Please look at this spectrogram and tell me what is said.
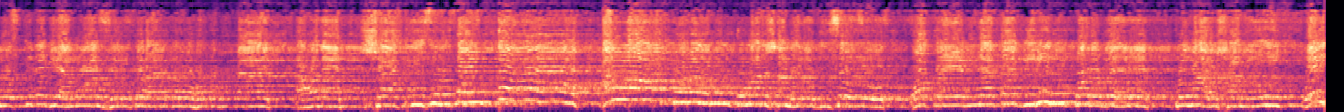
মসজিদে গিয়ে মুয়াজ্জিন করার কোনো হুকুম নাই। তাহলে সব কিছুর আল্লাহ রাব্বুল তোমার স্বামীর দিছে। অতএব নেতাগিরি করবে তোমার স্বামী। এই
